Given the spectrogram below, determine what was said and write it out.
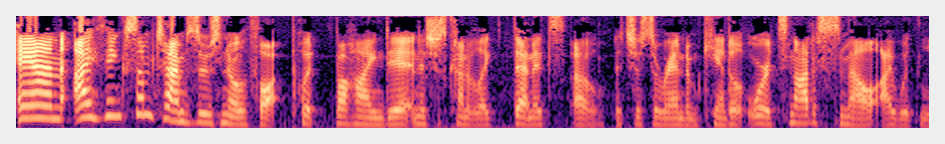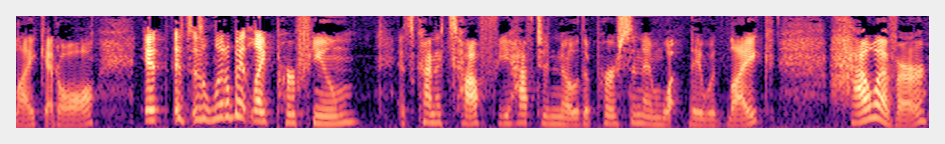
And I think sometimes there's no thought put behind it. And it's just kind of like, then it's, oh, it's just a random candle, or it's not a smell I would like at all. It, it's a little bit like perfume. It's kind of tough. You have to know the person and what they would like. However,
